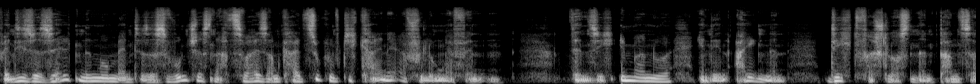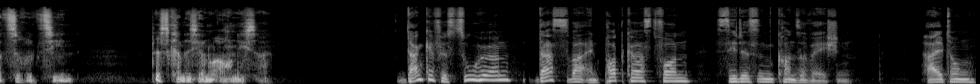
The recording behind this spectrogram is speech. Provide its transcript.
wenn diese seltenen Momente des Wunsches nach Zweisamkeit zukünftig keine Erfüllung mehr finden. Denn sich immer nur in den eigenen, dicht verschlossenen Panzer zurückziehen, das kann es ja nur auch nicht sein. Danke fürs Zuhören. Das war ein Podcast von Citizen Conservation. Haltung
